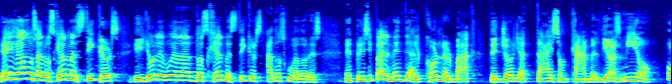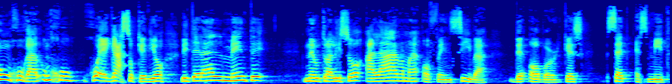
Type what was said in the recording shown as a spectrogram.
ya llegamos a los helmet stickers y yo le voy a dar dos helmet stickers a dos jugadores, eh, principalmente al cornerback de Georgia, Tyson Campbell. Dios mío, un, jugado, un juegazo que dio literalmente neutralizó a la arma ofensiva de Auburn, que es Seth Smith,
